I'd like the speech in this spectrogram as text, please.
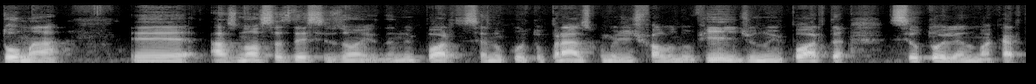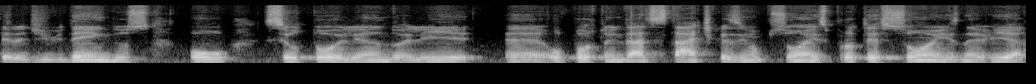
tomar é, as nossas decisões. Né? Não importa se é no curto prazo, como a gente falou no vídeo, não importa se eu estou olhando uma carteira de dividendos ou se eu estou olhando ali é, oportunidades táticas em opções, proteções, né, via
